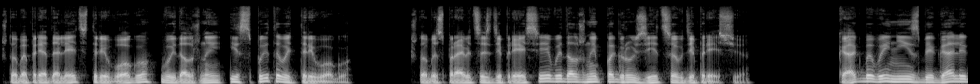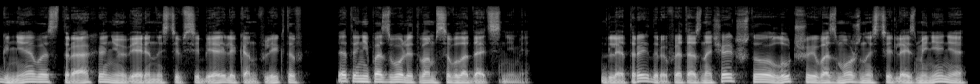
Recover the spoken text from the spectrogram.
Чтобы преодолеть тревогу, вы должны испытывать тревогу. Чтобы справиться с депрессией, вы должны погрузиться в депрессию. Как бы вы ни избегали гнева, страха, неуверенности в себе или конфликтов, это не позволит вам совладать с ними. Для трейдеров это означает, что лучшие возможности для изменения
